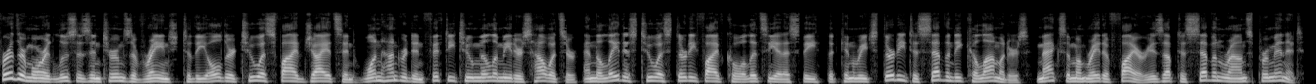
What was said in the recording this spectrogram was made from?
Furthermore, it loses in terms of range to the older 2S5 Giatsint 152mm howitzer and the latest 2S35 Koalitsiya SV that can reach 30 to 70 km. Maximum rate of fire is up to 7 rounds per minute.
